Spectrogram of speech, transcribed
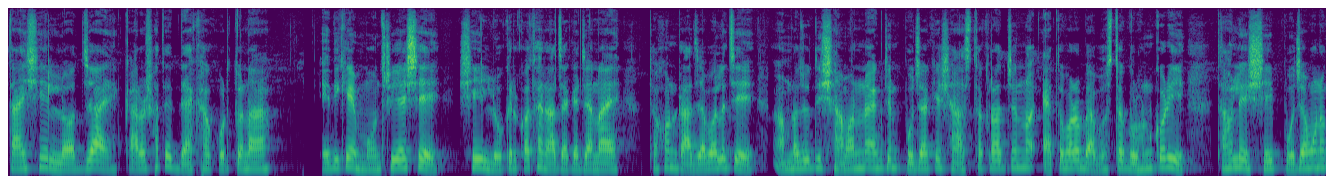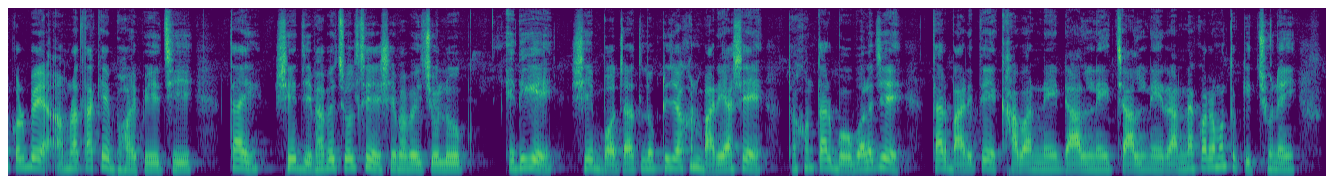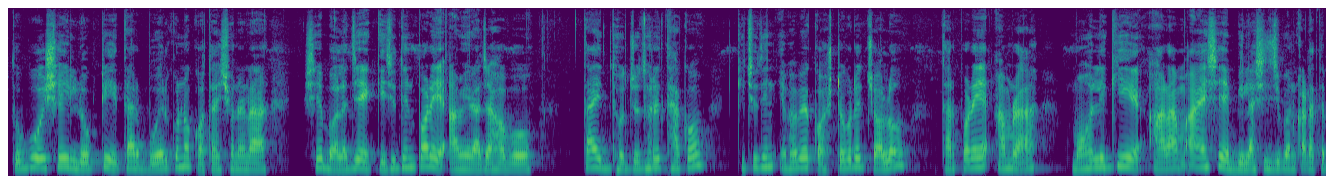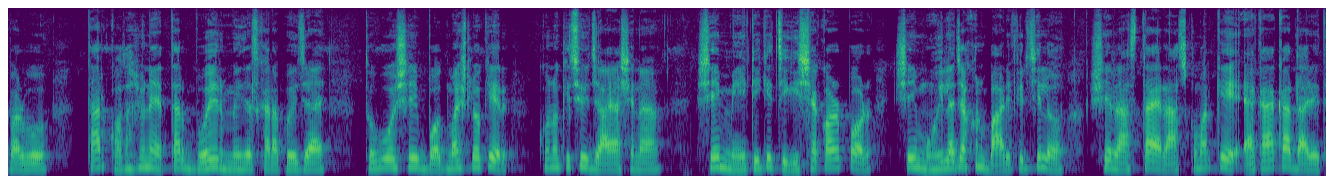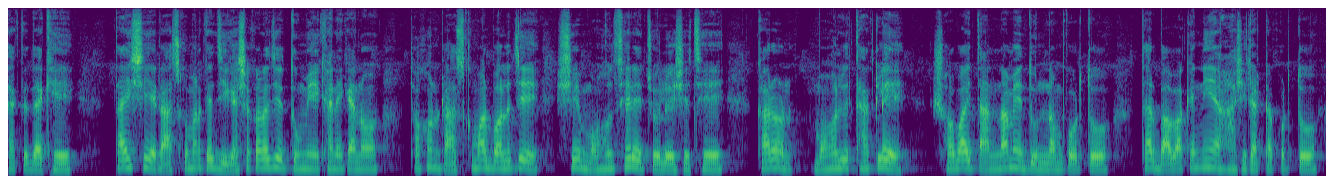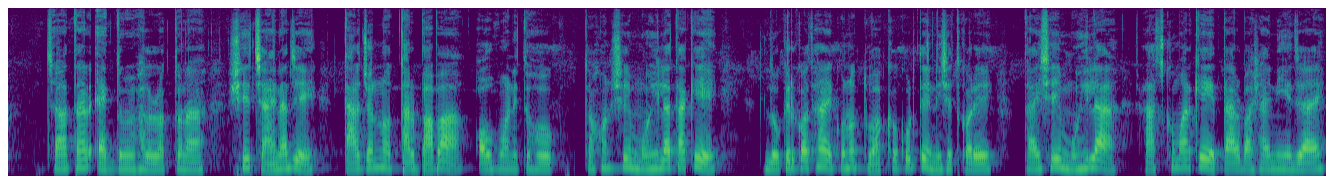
তাই সে লজ্জায় কারোর সাথে দেখা করতো না। এদিকে মন্ত্রী এসে সেই লোকের কথা রাজাকে জানায়। তখন রাজা বলে যে, আমরা যদি সামান্য একজন প্রজাকে সাহায্য করার জন্য এত বড় ব্যবস্থা গ্রহণ করি, তাহলে সেই প্রজা মনে করবে আমরা তাকে ভয় পেয়েছি। তাই সে যেভাবে চলছে, সেভাবেই চলুক। এদিকে সেই বজ্জাত লোকটি যখন বাড়ি আসে, তখন তার বউ বলে যে, তার বাড়িতে খাবার নেই, ডাল নেই, চাল নেই, রান্না করার মতো কিচ্ছু নেই। তবুও সেই লোকটি তার বউয়ের কোনো কথাই শোনে না। সে বলে যে, কিছুদিন পরে আমি রাজা হব। তাই ধৈর্য ধরে থাকো, কিছুদিন এভাবে কষ্ট করে চলো, তারপরে আমরা মহলে গিয়ে আরাম আয়েসে বিলাসী জীবন কাটাতে পারব তার কথা শুনে তার বইয়ের মেজাজ খারাপ হয়ে যায়। তবুও সেই বদমাশ লোকের কোনো কিছুই যায় আসে না। সেই মেয়েটিকে চিকিৎসা করার পর সেই মহিলা যখন বাড়ি ফিরছিল, সে রাস্তায় রাজকুমারকে একা একা দাঁড়িয়ে থাকতে দেখে। তাই সে রাজকুমারকে জিজ্ঞাসা করে যে, তুমি এখানে কেন? তখন রাজকুমার বলে যে, সে মহল ছেড়ে চলে এসেছে। কারণ মহলে থাকলে সবাই তার নামে দুর্নাম করত, তার বাবাকে নিয়ে হাসি ঠাট্টা করতো। যা তার একদমই ভালো লাগতো না। সে চায় না যে, তার জন্য তার বাবা অপমানিত হোক। তখন সেই মহিলা তাকে লোকের কথায় কোনো তোয়াক্কা করতে নিষেধ করে। তাই সেই মহিলা রাজকুমারকে তার বাসায় নিয়ে যায়।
